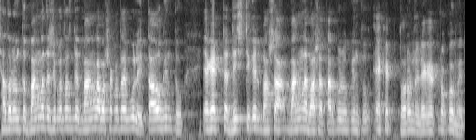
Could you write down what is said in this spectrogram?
সাধারণত বাংলাদেশের কথা যদি বাংলা ভাষার কথাই বলি, তাও কিন্তু এক একটা ডিস্ট্রিক্টের ভাষা, বাংলা ভাষা, তারপরেও কিন্তু এক এক ধরনের, এক এক রকমের।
